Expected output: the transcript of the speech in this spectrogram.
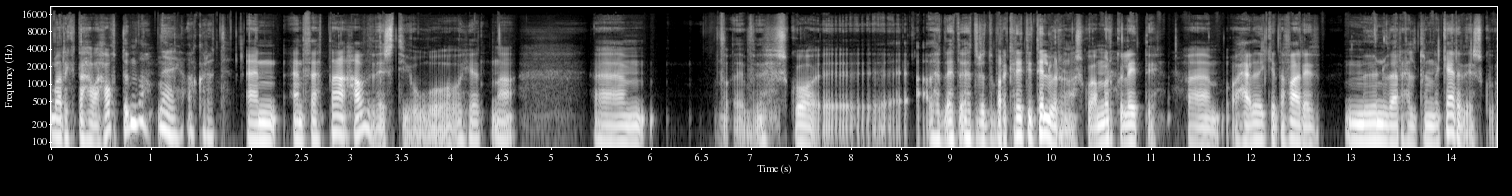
var ekkert að hafa hátt um það. Nei, akkurat. En, en þetta hafðist jú og hérna... Um, sko þetta, þetta er bara kreiti tilveruna sko að mörgu leiti um, og hefði geta farið munverð heldur en að gerði sko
